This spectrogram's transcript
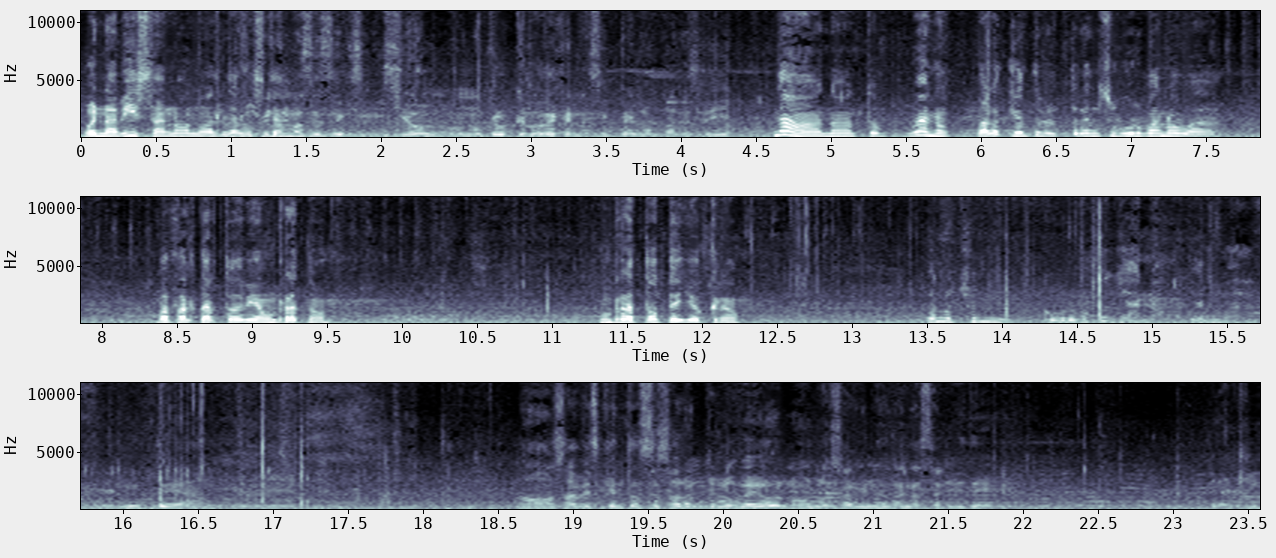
Buena vista, ¿no? No Yo creo que Altavista. nada más es de exhibición. No, no creo que lo dejen así pelón para ese día. No, no, bueno, para que entre el tren suburbano va, va a faltar todavía un rato. Un ratote, yo creo. Bueno, Chuli, cubrebocas ya no, ya no. Felipe Ángeles. No, ¿sabes qué? Entonces ahora que lo veo, no, los aviones van a salir de, de aquí.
